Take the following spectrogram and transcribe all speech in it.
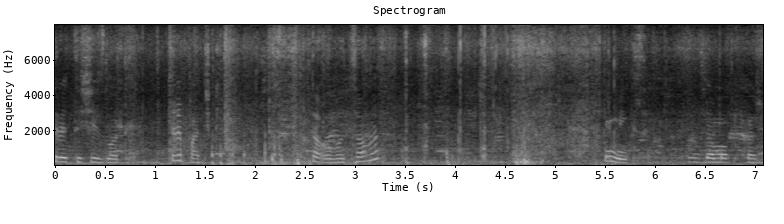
36 злотих. Три пачки. Та овочове. І міксер. Вдома покажу.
